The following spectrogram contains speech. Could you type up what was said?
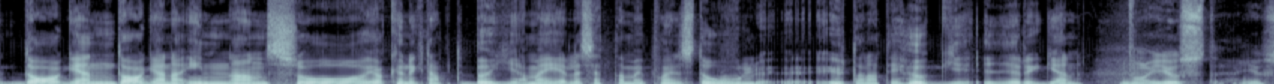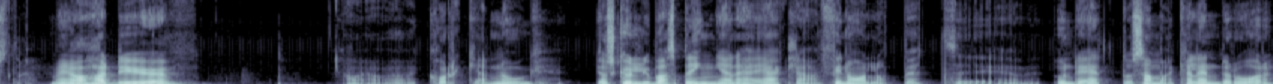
dagen, dagarna innan så jag kunde knappt böja mig eller sätta mig på en stol eh, utan att det hugg i ryggen. ja, just det, just det. Men jag hade ju, ja, jag var korkad nog, jag skulle ju bara springa det här jäkla finalloppet eh, under ett och samma kalenderår.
